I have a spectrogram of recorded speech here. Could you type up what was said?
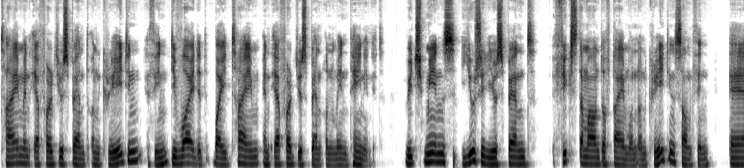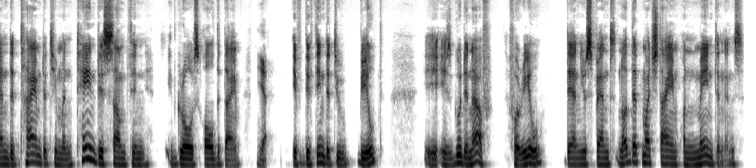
time and effort you spend on creating a thing divided by time and effort you spend on maintaining it, which means usually you spend fixed amount of time on, on creating something and the time that you maintain this something, it grows all the time. Yeah. If the thing that you build is good enough for real, then you spend not that much time on maintenance,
